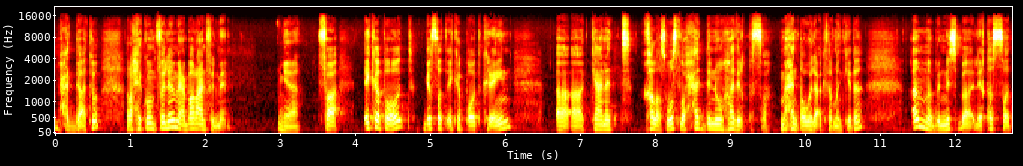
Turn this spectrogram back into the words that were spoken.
بحد ذاته راح يكون فيلم عبارة عن فيلمين. yeah فإيكابود قصة إيكابود كرين آه آه كانت خلاص وصلوا حد إنه هذه القصة ما حنطولها أكثر من كذا. أما بالنسبة لقصة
